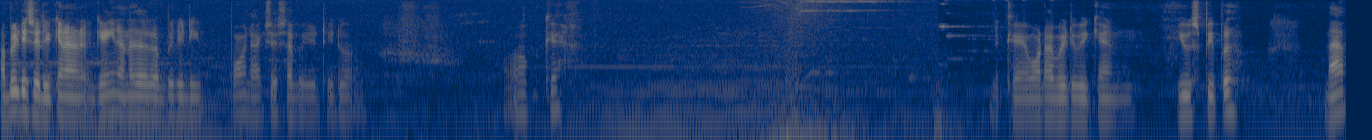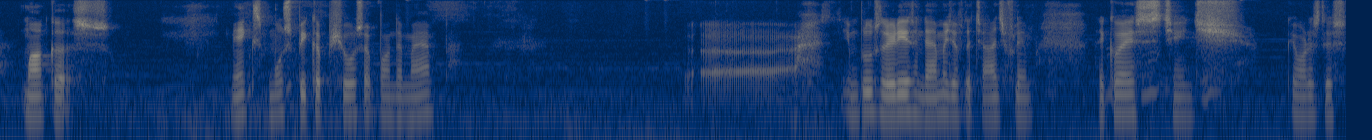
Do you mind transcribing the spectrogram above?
Ability set. You can uh, gain another ability point. Access ability to. Okay. Okay, what ability we can use people? Map markers. Makes most pickup shows up on the map. Uh, improves radius and damage of the charge flame. Requires change. Okay, what is this?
